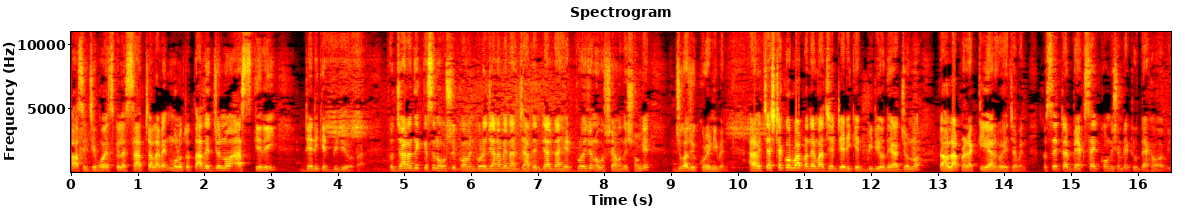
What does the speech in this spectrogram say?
পাঁচ ইঞ্চি ভয়েস কলে সাপ চালাবেন, মূলত তাদের জন্য আজকের এই ডেডিকেট ভিডিওটা তো যারা দেখতেছেন, অবশ্যই কমেন্ট করে জানাবেন, আর যাদের ডেল্টা হেড প্রয়োজন, অবশ্যই আমাদের সঙ্গে যোগাযোগ করে নেবেন। আর আমি চেষ্টা করব আপনাদের মাঝে ডেডিকেট ভিডিও দেওয়ার জন্য, তাহলে আপনারা ক্লিয়ার হয়ে যাবেন। তো সেটার ব্যাক সাইড কন্ডিশনটা একটু দেখা হবে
